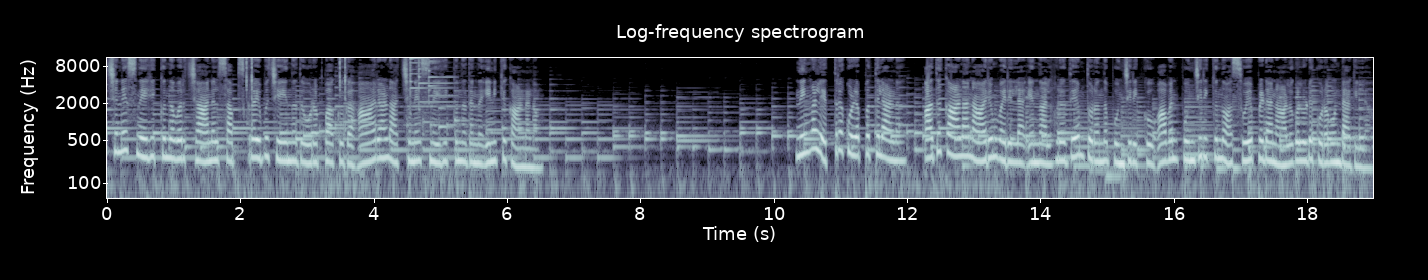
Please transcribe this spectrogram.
അച്ഛനെ സ്നേഹിക്കുന്നവർ ചാനൽ സബ്സ്ക്രൈബ് ചെയ്യുന്നത് ഉറപ്പാക്കുക. ആരാണ് അച്ഛനെ സ്നേഹിക്കുന്നതെന്ന് എനിക്ക് കാണണം. നിങ്ങൾ എത്ര കുഴപ്പത്തിലാണ്? അത് കാണാൻ ആരും വരില്ല. എന്നാൽ ഹൃദയം തുറന്ന് പുഞ്ചിരിക്കൂ. അവൻ പുഞ്ചിരിക്കുന്നു. അസൂയപ്പെടാൻ ആളുകളുടെ കുറവുണ്ടാകില്ല.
